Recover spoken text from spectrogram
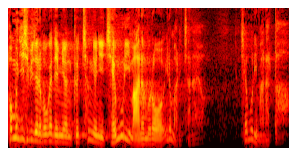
본문 22절에 보게 되면 그 청년이 재물이 많음으로 이런 말 있잖아요. 재물이 많았다.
